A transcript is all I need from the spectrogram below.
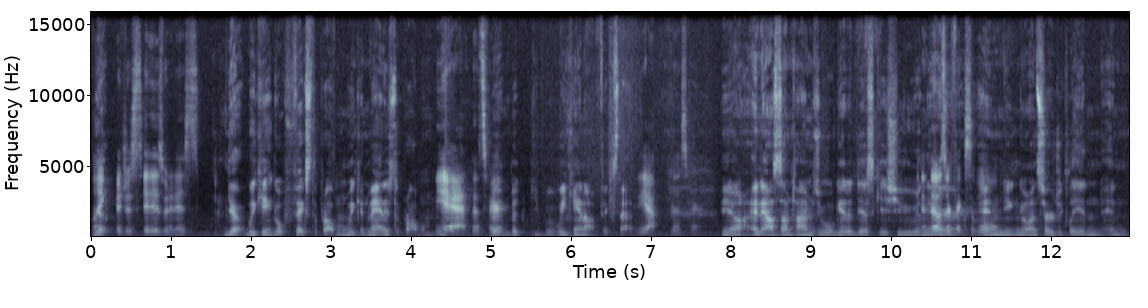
Like Yeah. it just it is what it is. Yeah, we can't go fix the problem. We can manage the problem, Yeah, that's fair. but, but we cannot fix that. yeah, that's fair. You know, and now sometimes you will get a disc issue, And those are fixable. and you can go in surgically and, and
